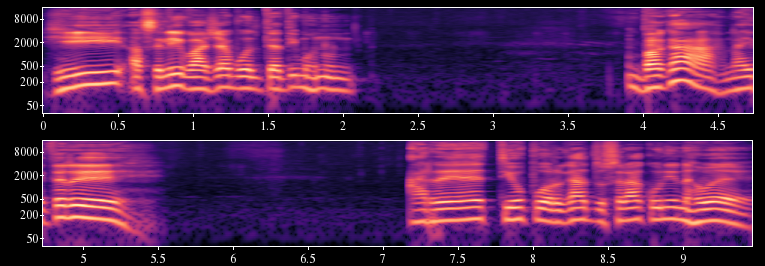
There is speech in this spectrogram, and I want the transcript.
ही असली भाषा बोलत्या ती म्हणून. बघा नाहीतर अरे त्यो पोरगा दुसरा कोणी नव्हय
